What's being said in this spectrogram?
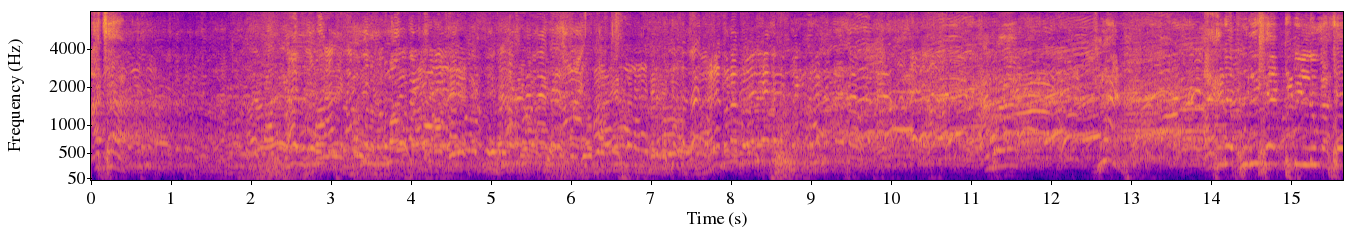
আচ্ছা আমরা শুনেন এখানে পুলিশের টিভির লোক আছে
